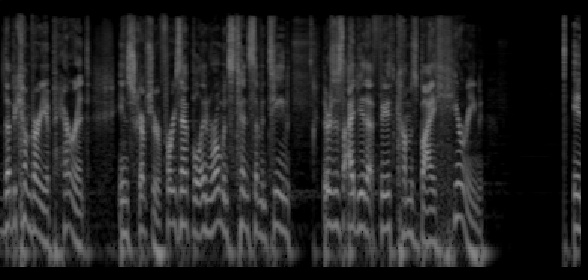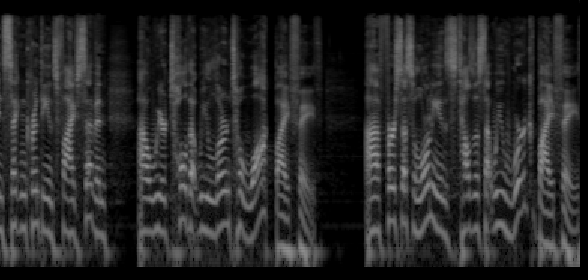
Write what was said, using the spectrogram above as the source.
that become very apparent in Scripture. For example, in Romans 10 17, there's this idea that faith comes by hearing. In 2 Corinthians 5 7, uh, we are told that we learn to walk by faith. Uh, 1 Thessalonians tells us that we work by faith.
